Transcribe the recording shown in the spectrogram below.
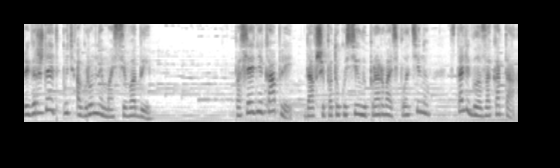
преграждает путь огромной массе воды. Последней каплей, давшей потоку силы прорвать плотину, стали глаза кота,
